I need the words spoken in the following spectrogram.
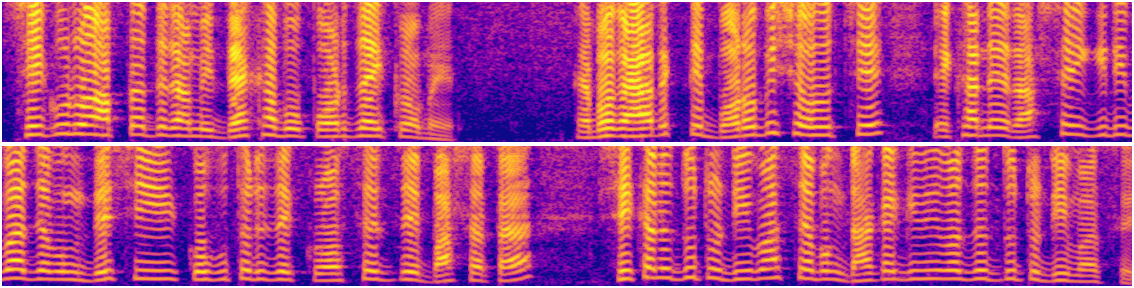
সেগুলো আপনাদের আমি দেখাবো পর্যায়ক্রমে। এবং আরেকটি বড় বিষয় হচ্ছে এখানে রাজশাহী গিরিবাজ এবং দেশি কবুতরের যে ক্রসের যে বাসাটা সেখানে দুটো ডিম আছে এবং ঢাকা গিরিবাজের দুটো ডিম আছে।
